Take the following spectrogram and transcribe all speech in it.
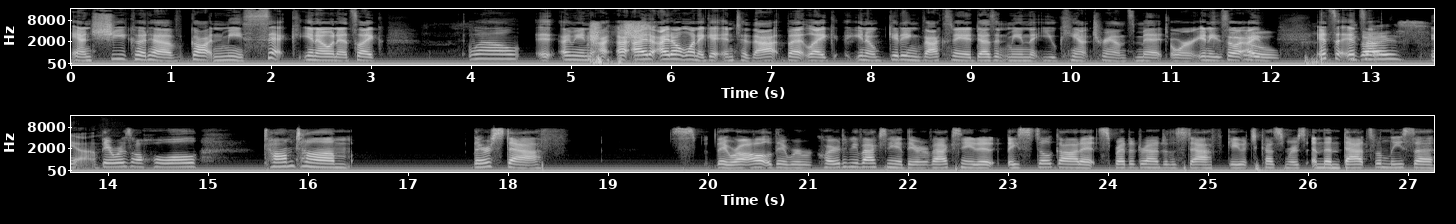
and she could have gotten me sick," you know. And it's like, well, it, I mean, I, I, I don't want to get into that, but like, you know, getting vaccinated doesn't mean that you can't transmit or any. So I, it's it's guys, a, yeah. There was a whole Tom Tom, their staff they were all they were required to be vaccinated they were vaccinated they still got it spread it around to the staff gave it to customers and then that's when lisa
